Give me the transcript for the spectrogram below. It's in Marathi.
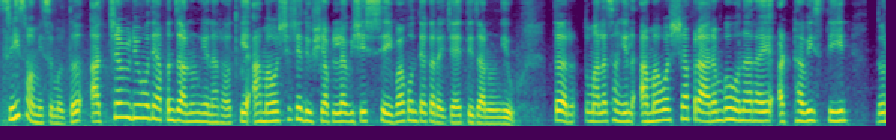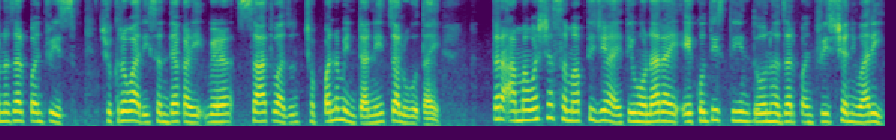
श्री स्वामी समर्थ आजच्या व्हिडिओमध्ये आपण जाणून घेणार आहोत की अमावस्येच्या दिवशी आपल्याला विशेष सेवा कोणत्या करायच्या आहेत ते जाणून घेऊ. तर तुम्हाला सांगेल अमावस्या प्रारंभ होणार आहे अठ्ठावीस तीन दोन हजार पंचवीस. शुक्रवारी संध्याकाळी वेळ सात वाजून छप्पन्न मिनिटांनी चालू होत आहे. तर अमावस्या समाप्ती जी आहे ती होणार आहे एकोणतीस तीन दोन हजार पंचवीस शनिवारी.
